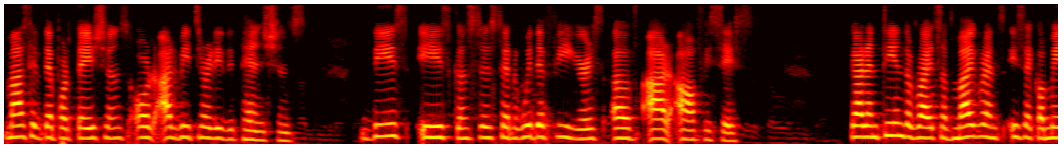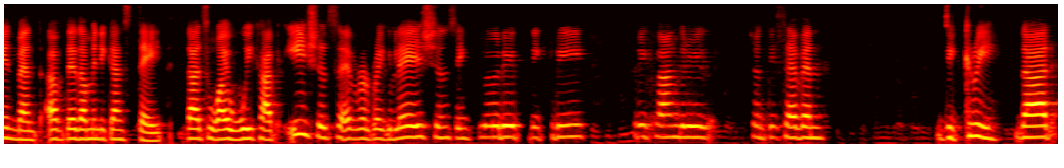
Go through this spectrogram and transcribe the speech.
massive deportations or arbitrary detentions. This is consistent with the figures of our offices. Guaranteeing the rights of migrants is a commitment of the Dominican state. That's why we have issued several regulations, including Decree 327 decree that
